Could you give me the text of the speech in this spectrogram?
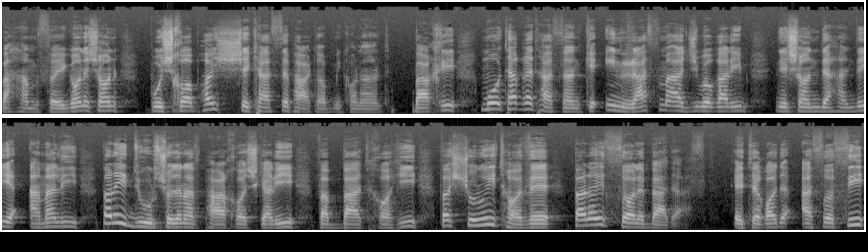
و همسایگانشان بشخاب های شکسته پرتاب می کنند. برخی معتقد هستند که این رسم عجیب و غریب نشان دهنده عملی برای دور شدن از پرخاشگری و بدخواهی و شروعی تازه برای سال بعد است. اعتقاد اساسی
